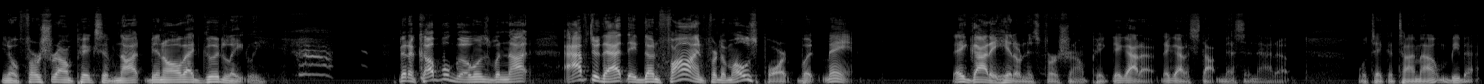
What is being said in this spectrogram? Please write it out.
You know, first round picks have not been all that good lately. been a couple good ones, but not after that. They've done fine for the most part. But man, they got to hit on this first round pick. They gotta they gotta stop messing that up. We'll take a timeout and be back.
